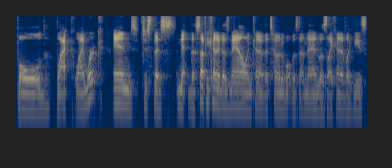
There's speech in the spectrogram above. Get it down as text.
bold black line work. And just this the stuff he kind of does now and kind of the tone of what was done then was like kind of like these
